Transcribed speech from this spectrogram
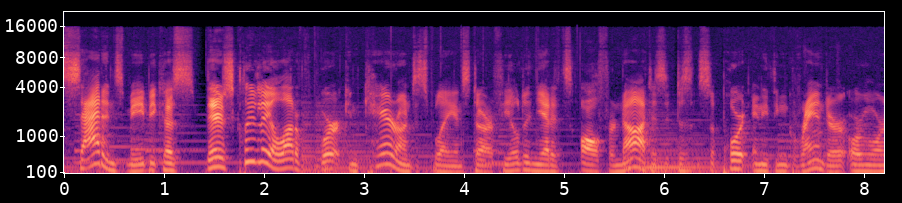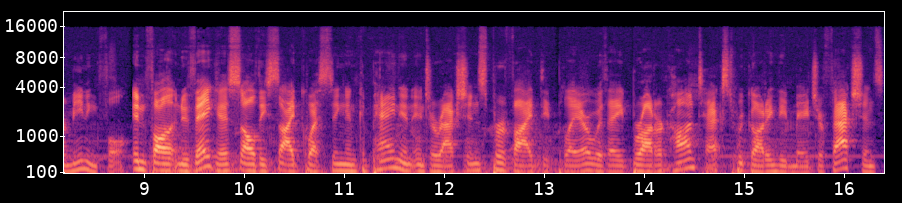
saddens me because there's clearly a lot of work and care on display in Starfield, and yet it's all for naught as it doesn't support anything grander or more meaningful. In Fallout New Vegas, all the side questing and companion interactions provide the player with a broader context regarding the major factions,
